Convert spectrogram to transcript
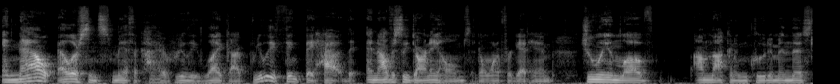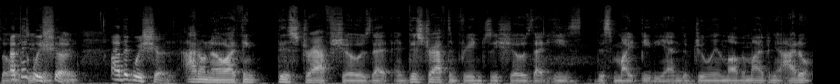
And now Elerson Smith, a guy I really like. I really think they have, and obviously Darnay Holmes. I don't want to forget him. Julian Love. I'm not going to include him in this, though. I think we that- should. I think we should. I don't know. I think this draft shows that this draft and free agency shows that he's this might be the end of Julian Love in my opinion. I don't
